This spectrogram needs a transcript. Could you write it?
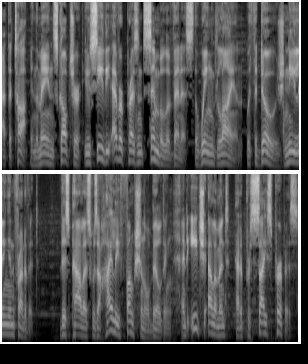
at the top, in the main sculpture, you see the ever present symbol of Venice, the winged lion, with the Doge kneeling in front of it. This palace was a highly functional building, and each element had a precise purpose.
